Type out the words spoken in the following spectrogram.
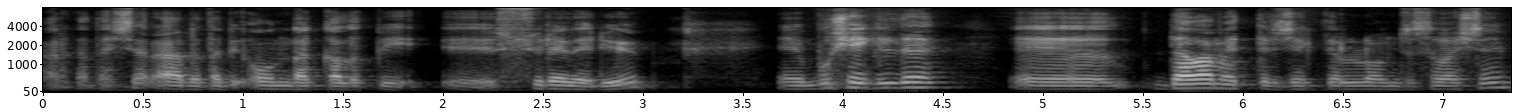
arkadaşlar. Arada bir 10 dakikalık bir e, süre veriyor. E, bu şekilde devam ettirecekler Lonca Savaşı'nı.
